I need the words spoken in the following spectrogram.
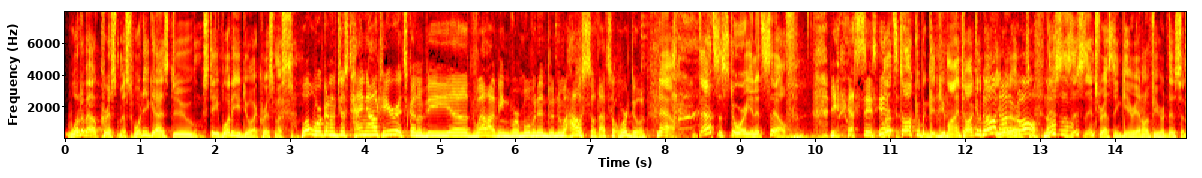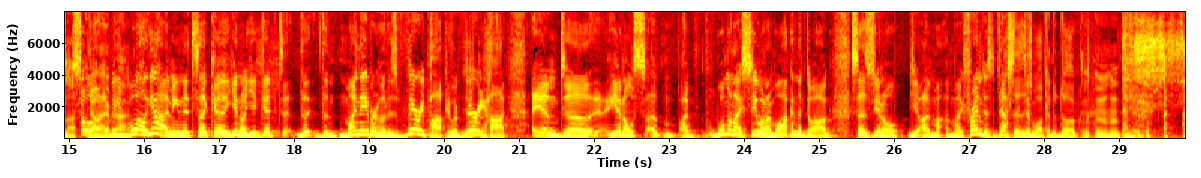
what about Christmas? What do you guys do, Steve? What do you do at Christmas? Well, we're going to just hang out here. It's going to be uh, well. I mean, we're moving into a new house, so that's what we're doing. Now, that's a story in itself. yes, it is. Let's talk about. Do you mind talking No, about? it? not at wanna- all. No, this no. is this is interesting, Gary. I don't know if you heard this or not. So No, I I have mean, not. well, yeah. I mean, it's like uh, you know, you get the the my neighborhood is very popular, very hot, and uh, you know, uh, a woman I see when I'm walking the dog says, you know, my friend is he desperate. said he's to, walking a dog.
